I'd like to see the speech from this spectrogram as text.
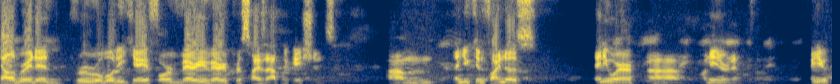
calibrated through RoboDK for very, very precise applications. Um, and you can find us anywhere uh, on the internet. So, thank you.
